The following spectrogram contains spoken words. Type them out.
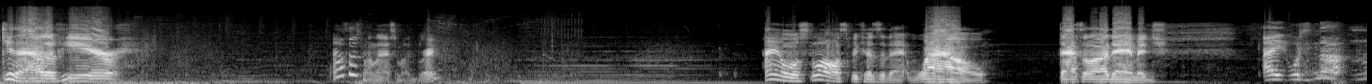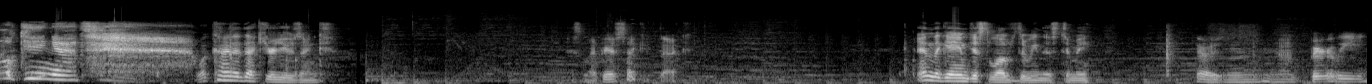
Get out of here! Oh, that was my last Mudbray. I almost lost because of that. Wow. That's a lot of damage. I was not looking at what kind of deck you're using. This might be a psychic deck. And the game just loves doing this to me. There's barely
